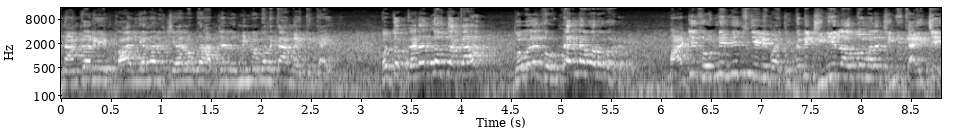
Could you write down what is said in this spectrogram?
नांगरणी फाल येणार ज्या लोकांना आपल्या जमीन लोकांना काय माहिती काय. पण तो करत नव्हता का? तो वेळेला जोडणार ना बरोबर. माझी जोडणी मीच केली पाहिजे. कधी झिनी लावतो मला झिनी खायचे.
